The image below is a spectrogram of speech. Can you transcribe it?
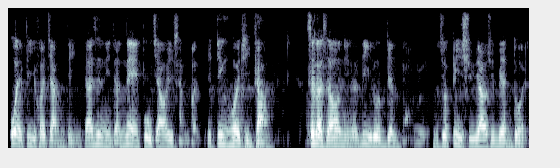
未必会降低，但是你的内部交易成本一定会提高。这个时候你的利润变薄了，你就必须要去面对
